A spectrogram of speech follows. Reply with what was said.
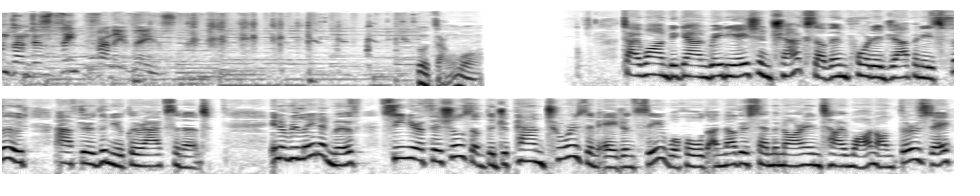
sometimes just think funny things. 做掌握。 Taiwan began radiation checks of imported Japanese food after the nuclear accident. In a related move, senior officials of the Japan Tourism Agency will hold another seminar in Taiwan on Thursday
